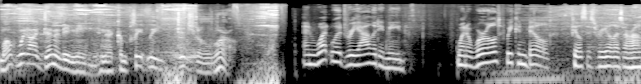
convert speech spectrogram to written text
what would identity mean in a completely digital world? And what would reality mean when a world we can build feels as real as our own?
